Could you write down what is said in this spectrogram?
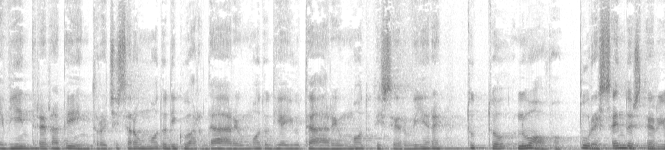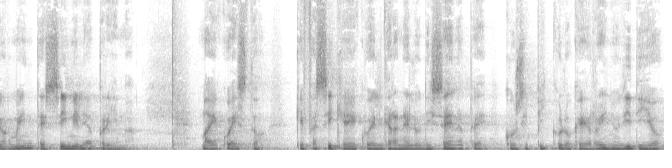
e vi entrerà dentro e ci sarà un modo di guardare, un modo di aiutare, un modo di servire tutto nuovo, pur essendo esteriormente simile a prima. Ma è questo che fa sì che quel granello di senape, così piccolo che è il regno di Dio,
